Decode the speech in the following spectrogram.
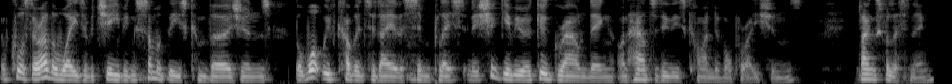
Of course, there are other ways of achieving some of these conversions, but what we've covered today are the simplest, and it should give you a good grounding on how to do these kind of operations. Thanks for listening.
